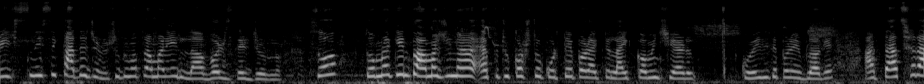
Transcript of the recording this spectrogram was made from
রিস্ক নিছি কাদের জন্য? শুধুমাত্র আমার এই লাভার্সদের জন্য। সো তোমরা কিন্তু আমার জন্য এতটুকু কষ্ট করতে পারো একটা লাইক কমেন্ট শেয়ার করে দিতে পারো এই ব্লগে আর তাছাড়া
